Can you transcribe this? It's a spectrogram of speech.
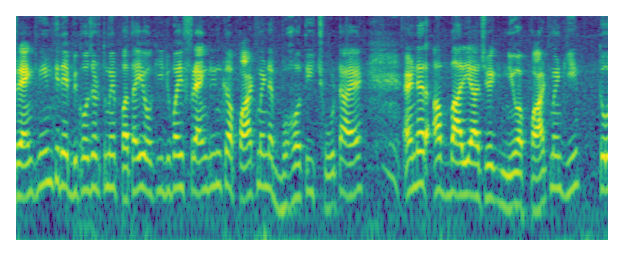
फ्रैंकलिन के लिए बिकॉज़ और तुम्हें पता ही हो कि जो भाई फ्रैंकलिन का अपार्टमेंट है, बहुत ही छोटा है। एंड यार अब बारी आ चुकी एक न्यू अपार्टमेंट की। तो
